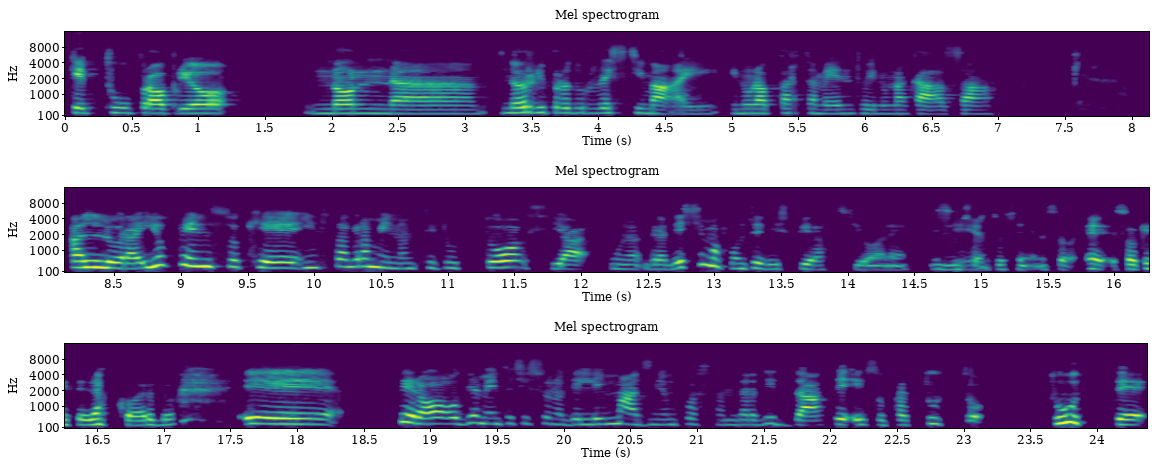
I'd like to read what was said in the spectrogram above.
che tu proprio non, non riprodurresti mai in un appartamento, in una casa? Allora, io penso che Instagram innanzitutto sia una grandissima fonte di ispirazione, in sì. un certo senso, e so che sei d'accordo, e, però ovviamente ci sono delle immagini un po' standardizzate e soprattutto tutte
